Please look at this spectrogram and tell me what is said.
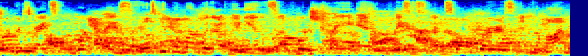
workers' rights in the workplace. Most people work without unions, unfortunately, in places of small employers in Vermont,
